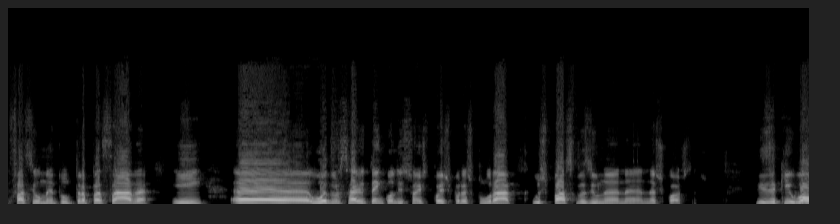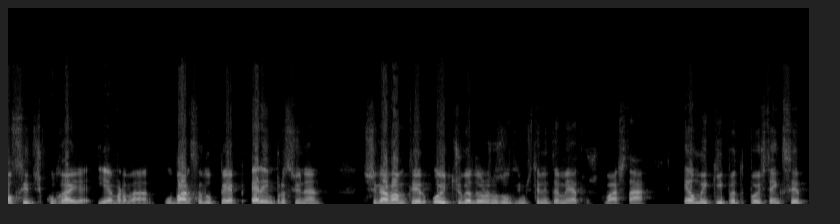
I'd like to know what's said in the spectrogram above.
facilmente ultrapassada e o adversário tem condições depois para explorar o espaço vazio na, na, nas costas. Diz aqui o Alcides Correia, e é verdade, o Barça do Pep era impressionante. Chegava a meter oito jogadores nos últimos 30 metros, lá está. É uma equipa, depois tem que ser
